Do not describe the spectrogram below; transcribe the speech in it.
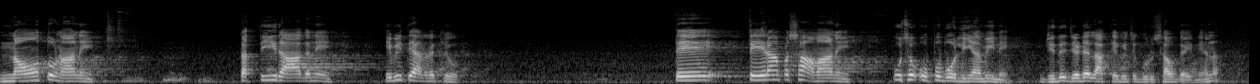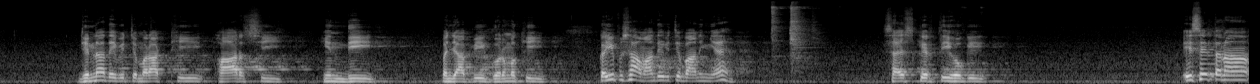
9 ਧੁਣਾ ਨੇ 31 ਰਾਗ ਨੇ, ਇਹ ਵੀ ਧਿਆਨ ਰੱਖਿਓ। ਤੇ 13 ਭਾਸ਼ਾਵਾਂ ਨੇ ਕੁਝ ਉਪਬੋਲੀਆਂ ਵੀ ਨੇ, ਜਿਹਦੇ ਜਿਹੜੇ ਇਲਾਕੇ ਵਿੱਚ ਗੁਰੂ ਸਾਹਿਬ ਗਏ ਨੇ, ਹਨਾ? ਜਿਨ੍ਹਾਂ ਦੇ ਵਿੱਚ ਮਰਾਠੀ, ਫਾਰਸੀ, ਹਿੰਦੀ, ਪੰਜਾਬੀ ਗੁਰਮੁਖੀ, ਕਈ ਭਾਸ਼ਾਵਾਂ ਦੇ ਵਿੱਚ ਬਾਣੀ ਹੈ। ਸਹਿਸਕ੍ਰਿਤੀ ਹੋ ਗਈ। ਇਸੇ ਤਰ੍ਹਾਂ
